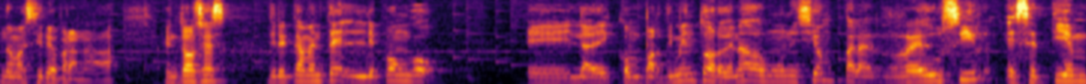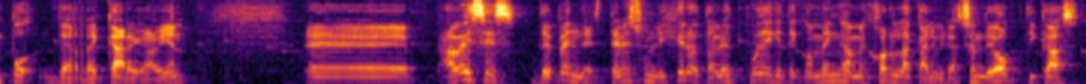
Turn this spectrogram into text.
no me sirve para nada. Entonces, directamente le pongo eh, la de compartimiento ordenado de munición para reducir ese tiempo de recarga, ¿bien? Eh, a veces, depende, tenés un ligero, tal vez puede que te convenga mejor la calibración de ópticas.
